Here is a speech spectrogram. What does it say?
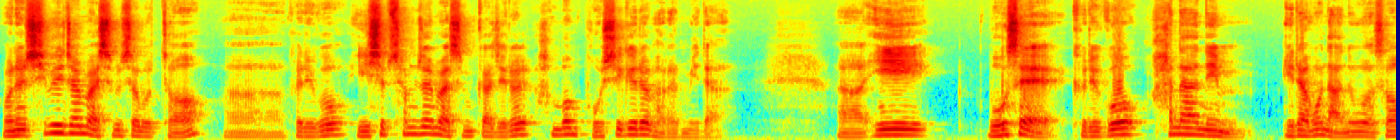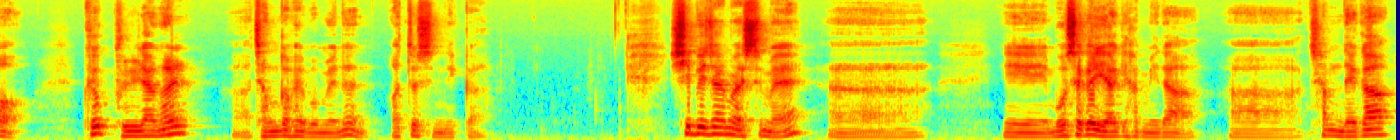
오늘 12절 말씀서부터, 어, 그리고 23절 말씀까지를 한번 보시기를 바랍니다. 어, 이 모세, 그리고 하나님이라고 나누어서 그 분량을 어, 점검해 보면은 어떻습니까? 12절 말씀에, 어, 이 모세가 이야기합니다. 아, 참 내가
